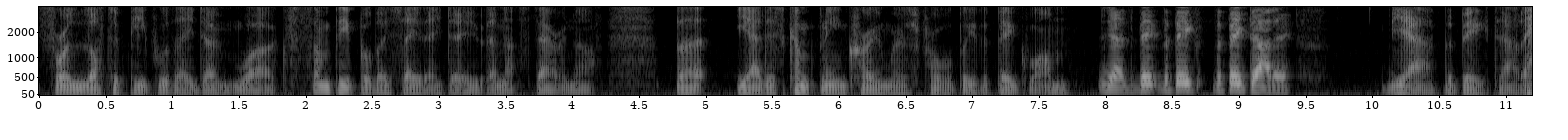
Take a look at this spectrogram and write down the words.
For a lot of people, they don't work. For some people, they say they do, and that's fair enough. But yeah, this company EnChroma is probably the big one. Yeah, the big, the big, the big daddy. Yeah, the big daddy.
